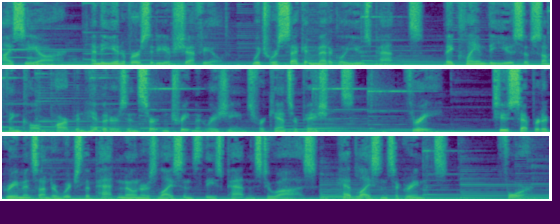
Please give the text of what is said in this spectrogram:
ICR, and the University of Sheffield, which were second medical use patents. They claimed the use of something called PARP inhibitors in certain treatment regimes for cancer patients. 3. Two separate agreements under which the patent owners licensed these patents to Oz, head license agreements. 4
